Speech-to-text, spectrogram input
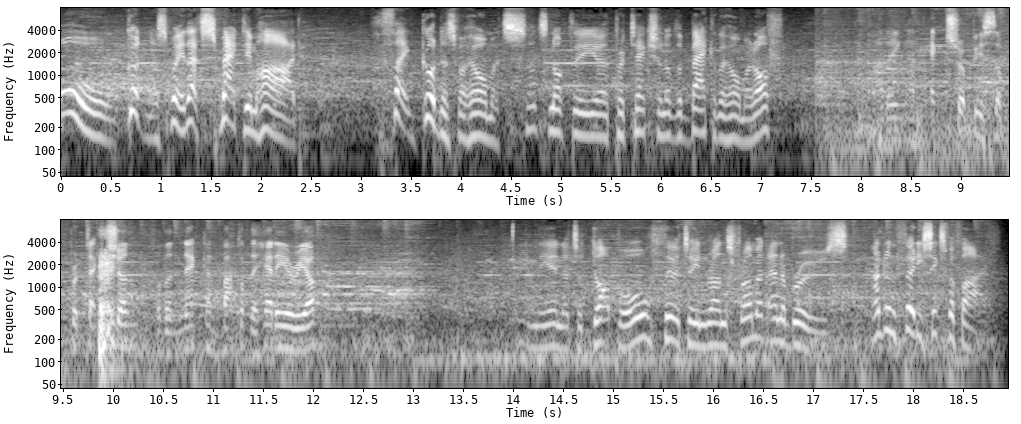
Oh, goodness me, that smacked him hard. Thank goodness for helmets. That's knocked the uh, protection of the back of the helmet off. Adding an extra piece of protection for the neck and back of the head area. In the end, it's a dot ball, 13 runs from it, and a bruise. 136 for 5.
